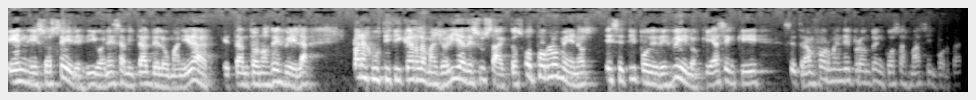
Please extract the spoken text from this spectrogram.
en esos seres, digo, en esa mitad de la humanidad que tanto nos desvela, para justificar la mayoría de sus actos, o por lo menos ese tipo de desvelos que hacen que se transformen de pronto en cosas más importantes.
